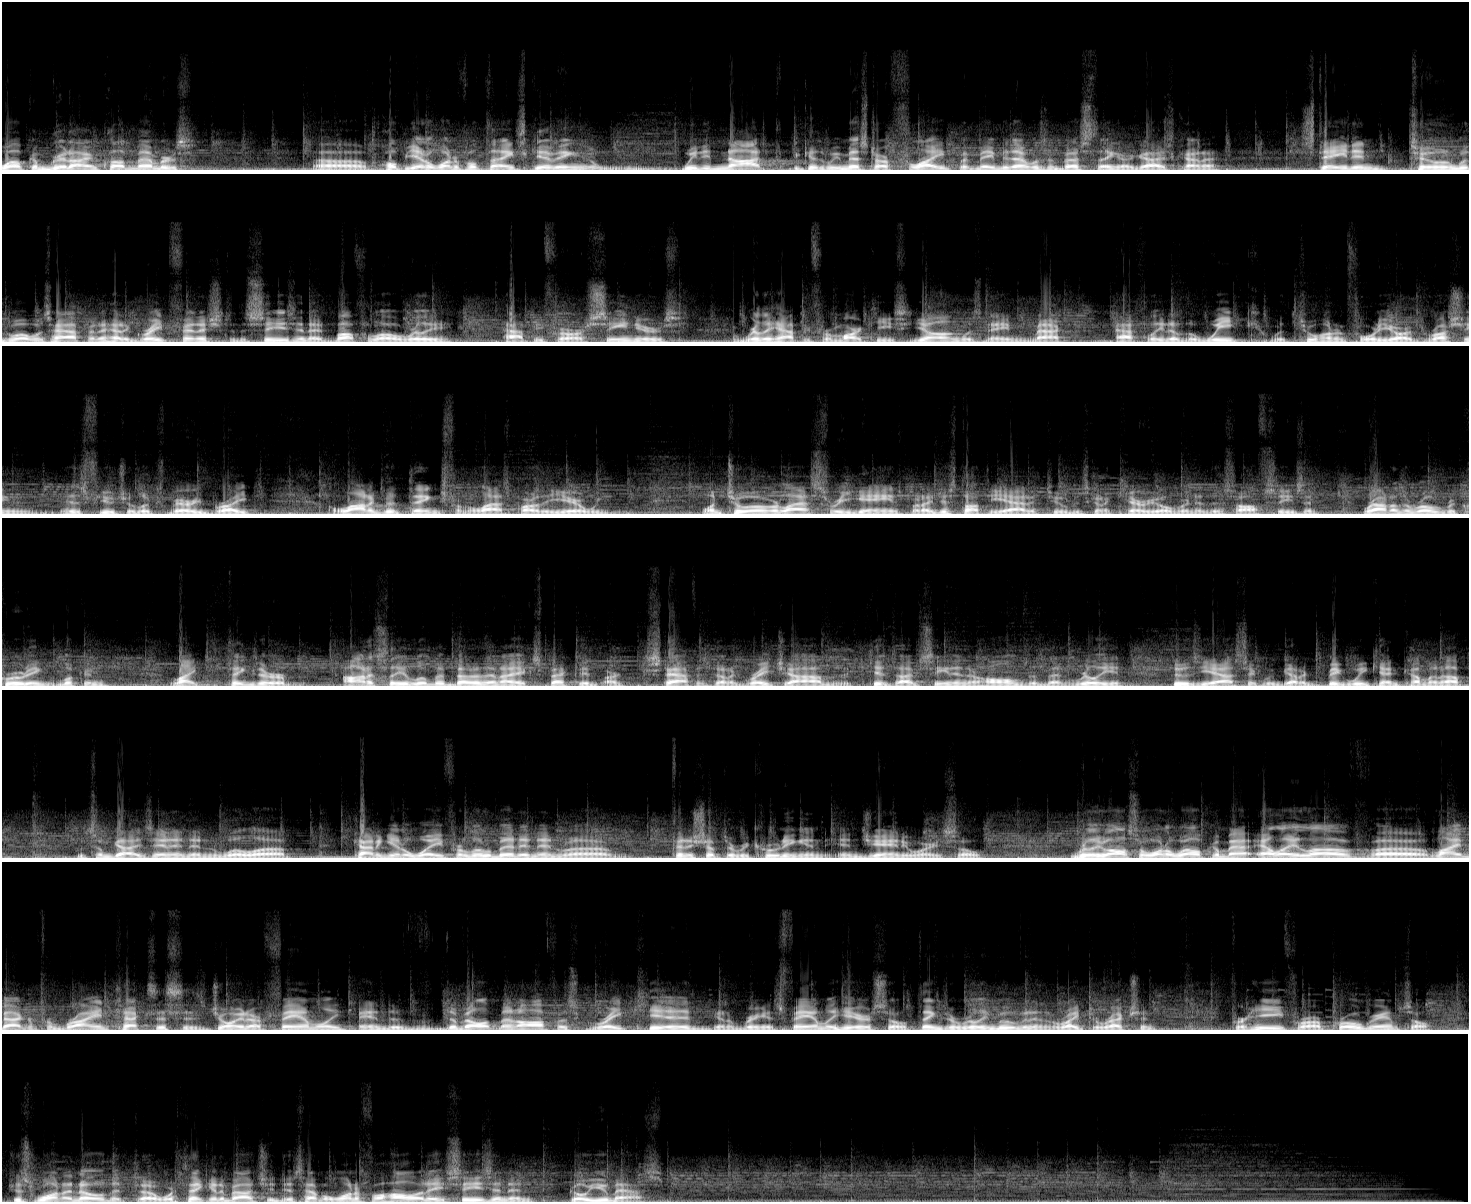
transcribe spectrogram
Welcome, Gridiron Club members. Uh, hope you had a wonderful Thanksgiving. We did not because we missed our flight, but maybe that was the best thing. Our guys kind of stayed in tune with what was happening. Had a great finish to the season at Buffalo. Really happy for our seniors. Really happy for Marquis Young was named MAC Athlete of the Week with 240 yards rushing. His future looks very bright. A lot of good things from the last part of the year. We won two of our last three games, but I just thought the attitude was going to carry over into this offseason. We're out on the road recruiting, looking like things are honestly a little bit better than I expected. Our staff has done a great job. The kids I've seen in their homes have been really enthusiastic. We've got a big weekend coming up with some guys in, and then we'll uh, kind of get away for a little bit and then uh, finish up the recruiting in, in January. So Really also want to welcome L.A. Love, uh, linebacker from Bryan, Texas, has joined our family in the development office. Great kid, going to bring his family here. So things are really moving in the right direction for he, for our program. So just want to know that uh, we're thinking about you. Just have a wonderful holiday season and go UMass.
